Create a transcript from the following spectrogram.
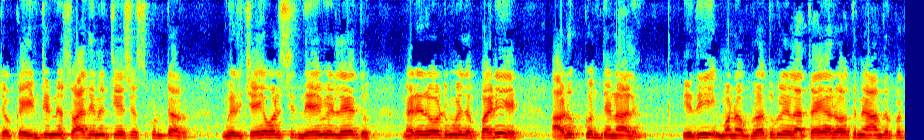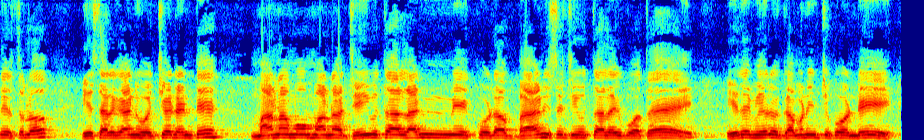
యొక్క ఇంటిని స్వాధీనం చేసేసుకుంటారు. మీరు చేయవలసింది ఏమీ లేదు. నడి రోడ్డు మీద పడి అడుక్కుని తినాలి. ఇది మన బ్రతుకులు ఇలా తయారవుతున్నాయి ఆంధ్రప్రదేశ్లో. ఈసారి కానీ వచ్చాడంటే మనము మన జీవితాలన్నీ కూడా బానిస జీవితాలు అయిపోతాయి. ఇది మీరు గమనించుకోండి.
